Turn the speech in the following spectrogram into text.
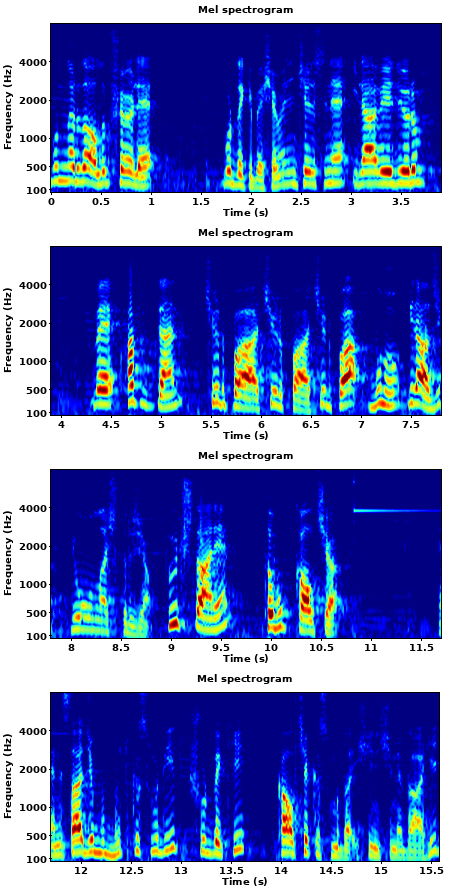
Bunları da alıp şöyle buradaki beşamelin içerisine ilave ediyorum. Ve hafiften çırpa çırpa çırpa bunu birazcık yoğunlaştıracağım. 3 tane tavuk kalça. Yani sadece bu but kısmı değil, şuradaki kalça kısmı da işin içine dahil.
